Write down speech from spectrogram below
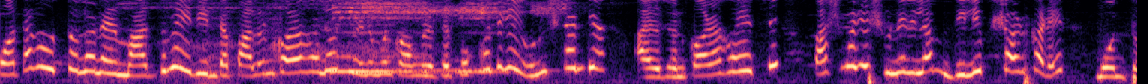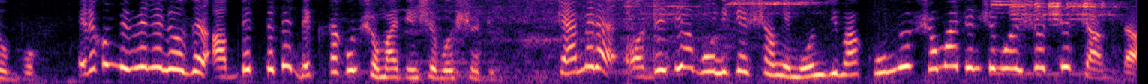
পতাকা উত্তোলনের মাধ্যমে এই দিনটা পালন করা হলো। তৃণমূল কংগ্রেসের পক্ষ থেকে এই অনুষ্ঠানটি আয়োজন করা হয়েছে। পাশাপাশি শুনে নিলাম দিলীপ সরকারের মন্তব্য। এরকম বিভিন্ন নিউজের আপডেট পেতে দেখতে থাকুন সময় তিনশো পঁয়ষট্টি ক্যামেরায় অদ্বিতীয় বণিকের সঙ্গে মঞ্জিমা কুণ্ডুর, সময় তিনশো পঁয়ষট্টি, চাকদা।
